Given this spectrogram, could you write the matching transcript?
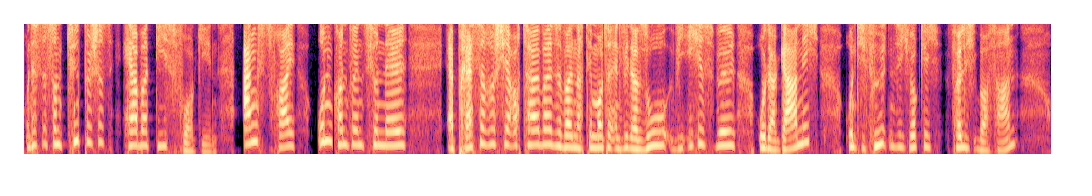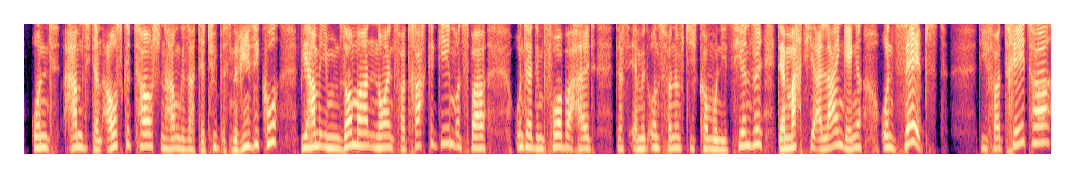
Und das ist so ein typisches Herbert Dies Vorgehen. Angstfrei, unkonventionell, erpresserisch ja auch teilweise, weil nach dem Motto entweder so, wie ich es will oder gar nicht. Und die fühlten sich wirklich völlig überfahren und haben sich dann ausgetauscht und haben gesagt, der Typ ist ein Risiko. Wir haben ihm im Sommer einen neuen Vertrag gegeben und zwar unter dem Vorbehalt, dass er mit uns vernünftig kommunizieren will. Der macht hier Alleingänge und selbst die Vertreter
